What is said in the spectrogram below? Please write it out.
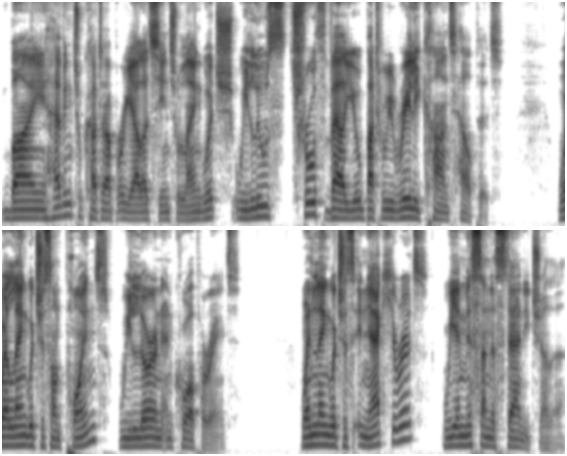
By having to cut up reality into language, we lose truth value, but we really can't help it. Where language is on point, we learn and cooperate. When language is inaccurate, we misunderstand each other.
